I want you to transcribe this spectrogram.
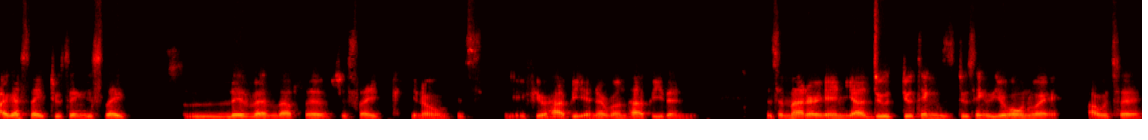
I guess like two things, just like live and let live. Just like you know, it's if you're happy and everyone's happy, then doesn't matter. And yeah, do do things do things your own way. I would say.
